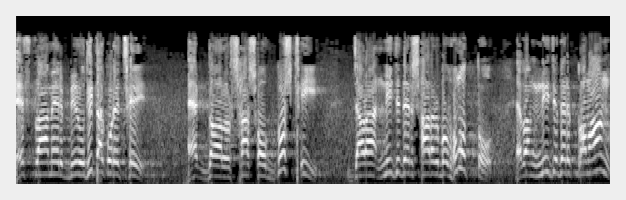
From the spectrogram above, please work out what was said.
ইসলামের বিরোধিতা করেছে একদল শাসক গোষ্ঠী যারা নিজেদের সার্বভৌমত্ব এবং নিজেদের কমান্ড,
